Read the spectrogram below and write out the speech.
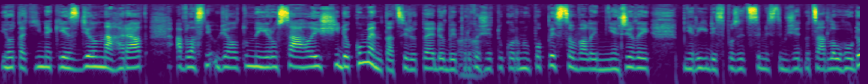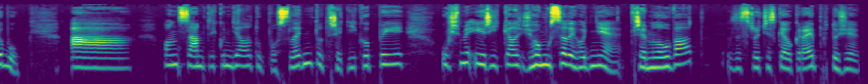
jeho tatínek jezdil na hrad a vlastně udělal tu nejrozsáhlejší dokumentaci do té doby, Aha. protože tu korunu popisovali, měřili, měli k dispozici, myslím, že docela dlouhou dobu. A on sám teď dělal tu poslední, tu třetí kopii, už mi i říkal, že ho museli hodně přemlouvat ze středočeského kraje, protože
